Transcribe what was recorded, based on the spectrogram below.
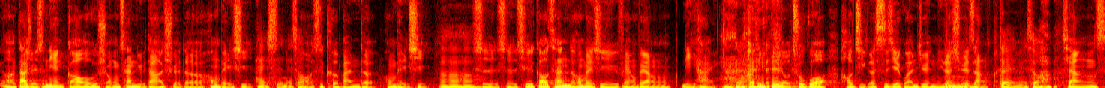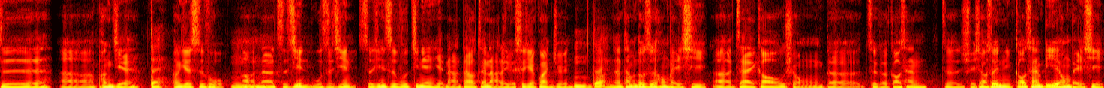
啊、呃，大学是念高雄参旅大学的烘焙系，嘿，是没错，哦，是科班的烘焙系。嗯哼哼，是是，其实高参的烘焙系非常非常厉害，有出过好几个世界冠军。你的学长，嗯、对，没错，像是呃彭杰，对，彭杰师傅啊、嗯哦，那子敬吴子敬，子敬师傅今年也拿到再拿了一个世界冠军。嗯，对，哦、那他们都是烘焙系，呃，在高。高雄的这个高餐的学校，所以你高三毕业烘焙系，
